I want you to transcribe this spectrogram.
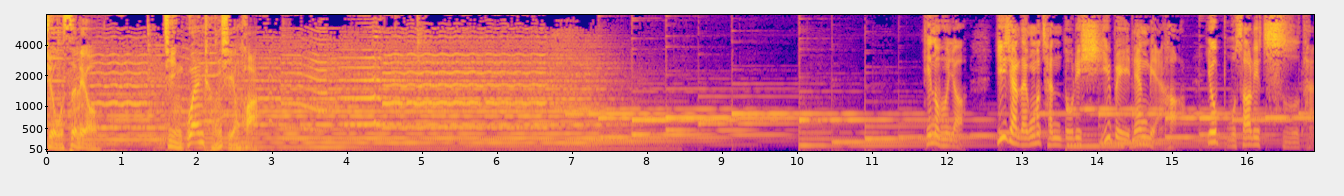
九四六，锦官城闲话。听众朋友，以前在我们成都的西北两面哈，有不少的祠堂。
